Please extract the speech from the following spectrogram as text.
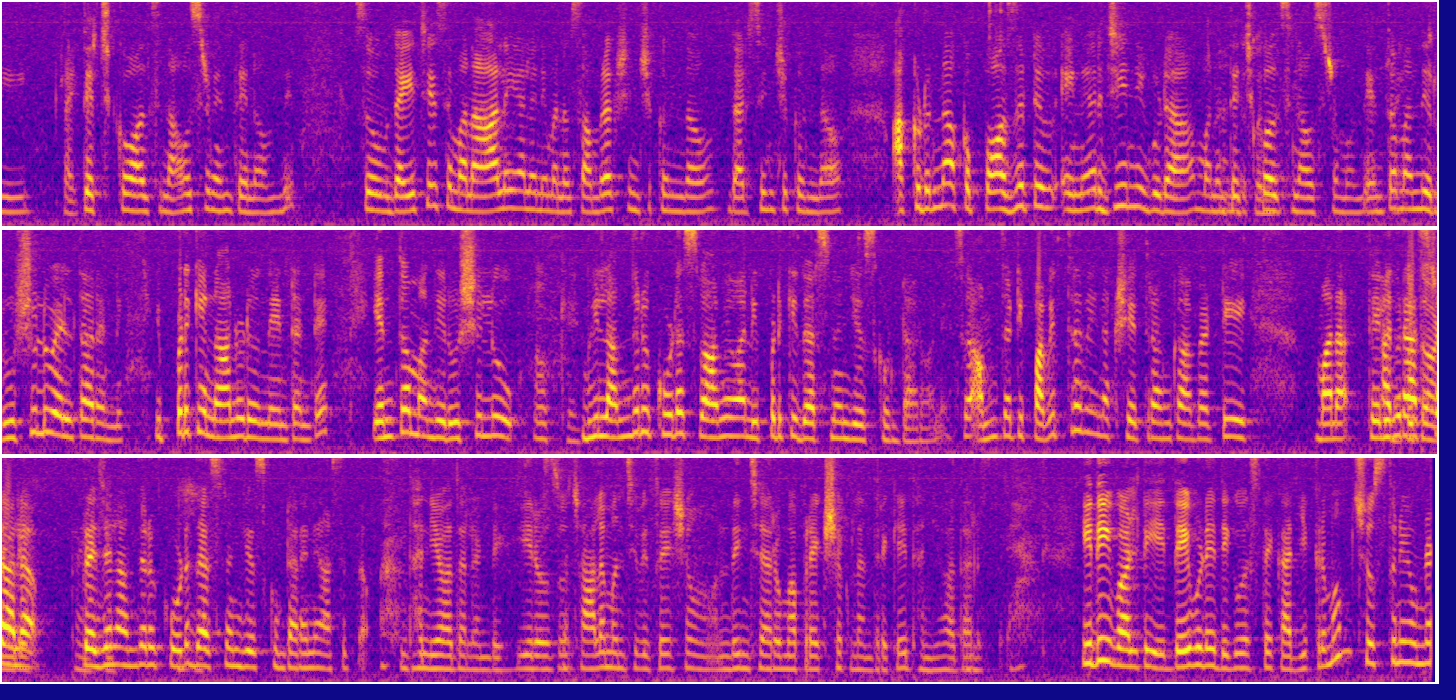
తెచ్చుకోవాల్సిన అవసరం ఎంతైనా ఉంది. సో దయచేసి మన ఆలయాలని మనం సంరక్షించుకుందాం దర్శించుకుందాం. అక్కడున్న ఒక పాజిటివ్ ఎనర్జీని కూడా మనం తెచ్చుకోవాల్సిన అవసరం ఉంది. ఎంతో మంది ఋషులు వెళ్తారండి. ఇప్పటికీ నానుడు ఉంది. ఏంటంటే ఎంతో మంది ఋషులు వీళ్ళందరూ కూడా స్వామివారిని ఇప్పటికీ దర్శనం చేసుకుంటారు అని. సో అంతటి పవిత్రమైన క్షేత్రం కాబట్టి మన తెలుగు రాష్ట్రాల. ప్రజలందరూ కూడా దర్శనం చేసుకుంటారని ఆశిద్దాం. ధన్యవాదాలండి. ఈరోజు చాలా మంచి విశేషం అందించారు మా ప్రేక్షకులందరికీ. ధన్యవాదాలు. ఇది వాళ్ళ దేవుడే దిగువస్తే కార్యక్రమం. చూస్తూనే ఉండండి.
